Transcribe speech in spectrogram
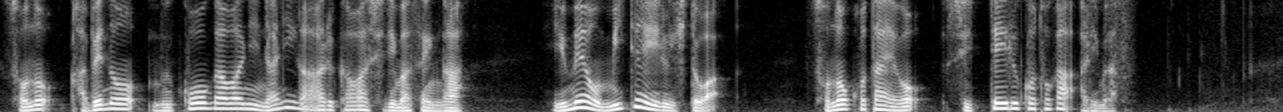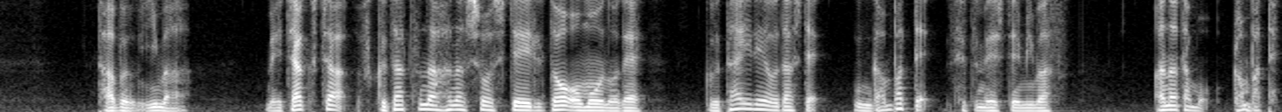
その壁の向こう側に何があるかは知りませんが、夢を見ている人は、その答えを知っていることがあります。多分今、めちゃくちゃ複雑な話をしていると思うので、具体例を出して頑張って説明してみます。あなたも頑張って。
